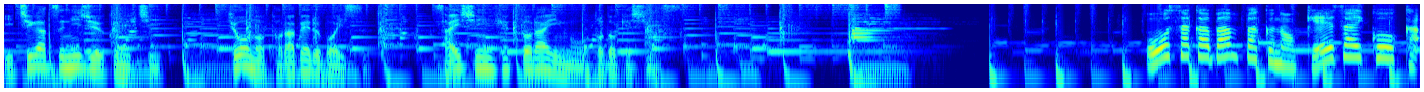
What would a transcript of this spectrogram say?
1月29日今日のトラベルボイス最新ヘッドラインをお届けします。大阪万博の経済効果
